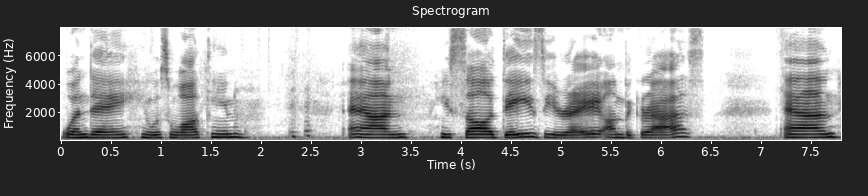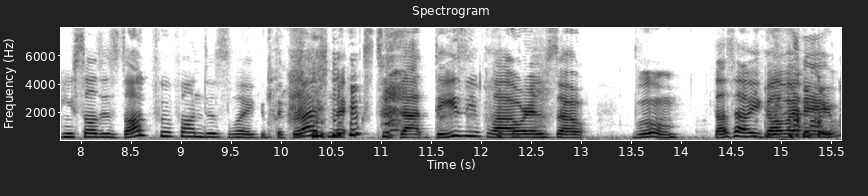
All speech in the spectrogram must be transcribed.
one day he was walking and he saw a Daisy right on the grass. And he saw this dog poop on this like the grass next to that daisy flower and so boom. That's how he got my name.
